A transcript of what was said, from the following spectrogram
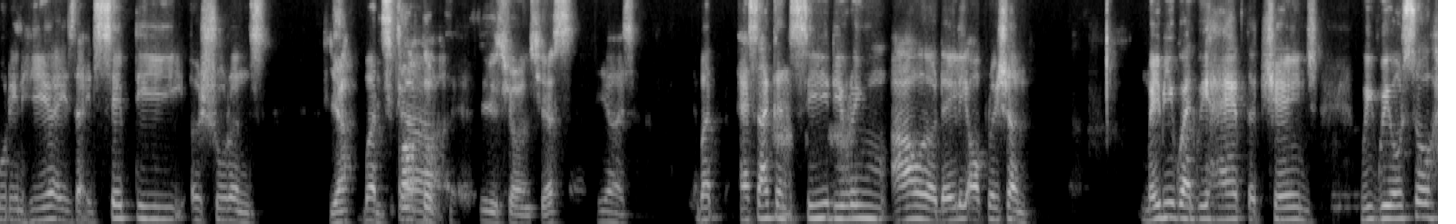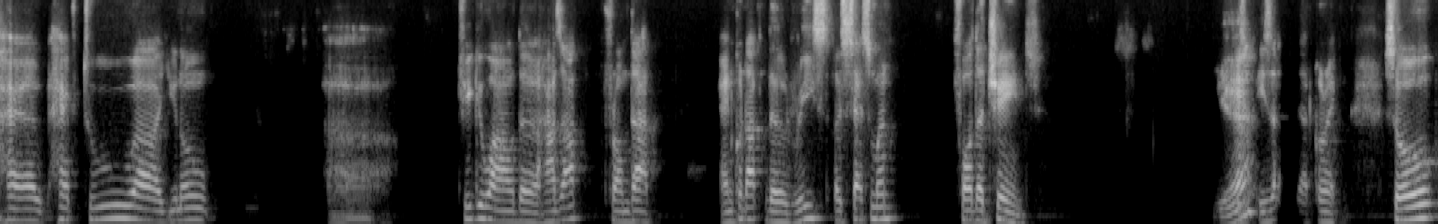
put in here is that it's safety assurance Yeah. but it's part uh, of the assurance. Yes. yes but as i can see during our daily operation maybe when we have the change we, we also have have to uh, you know uh, figure out the hazard from that and conduct the risk assessment for the change. Yeah. is, is that, that correct? So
